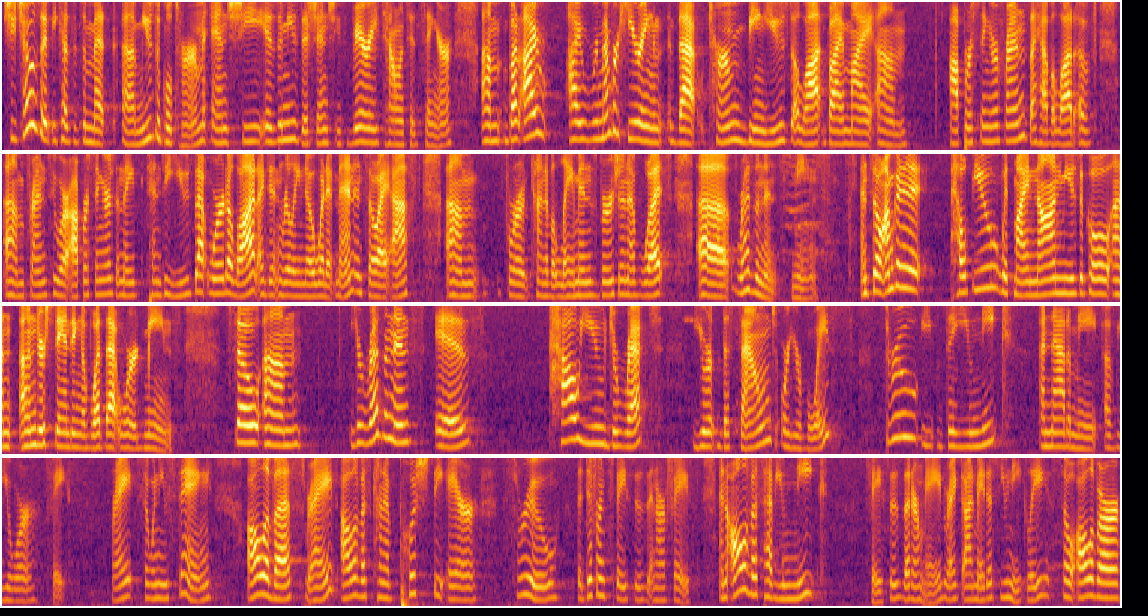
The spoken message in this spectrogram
She chose it because it's a met, musical term, and she is a musician. She's a very talented singer. Um, but I, I remember hearing that term being used a lot by my um, opera singer friends. I have a lot of um, friends who are opera singers, and they tend to use that word a lot. I didn't really know what it meant, and so I asked um, for kind of a layman's version of what uh, resonance means. And so I'm going to help you with my non musical un- understanding of what that word means. So, um, your resonance is how you direct your, the sound or your voice through the unique anatomy of your face, right? So when you sing, all of us, right? All of us kind of push the air through the different spaces in our face. And all of us have unique faces that are made, right? God made us uniquely. So all of our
